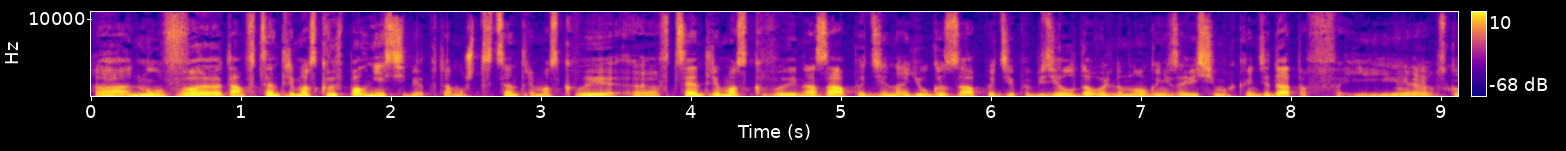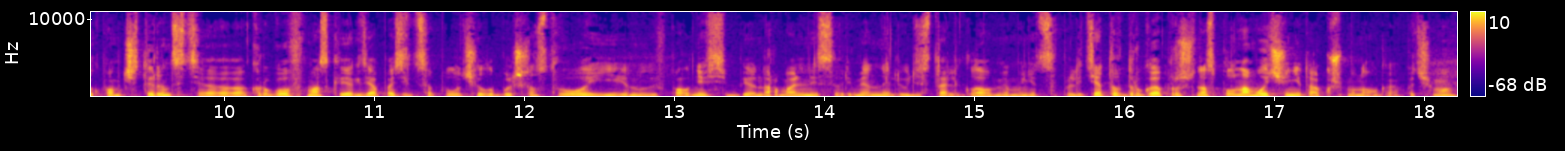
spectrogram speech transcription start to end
А, Ну, в, там, в центре Москвы вполне себе, потому что в центре Москвы, э, в центре Москвы, на западе, на юго-западе победило довольно много независимых кандидатов. И, э, сколько, по-моему, 14 э, округов в Москве, где оппозиция получила большинство, и, ну, и вполне себе нормальные современные люди стали главами муниципалитетов. Другое просто, что у нас полномочий не так уж много. Почему?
